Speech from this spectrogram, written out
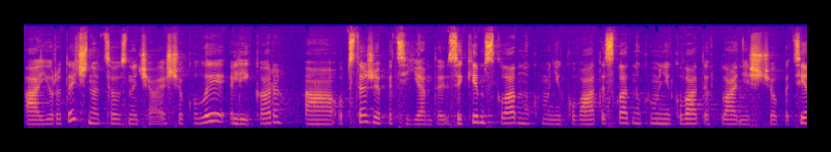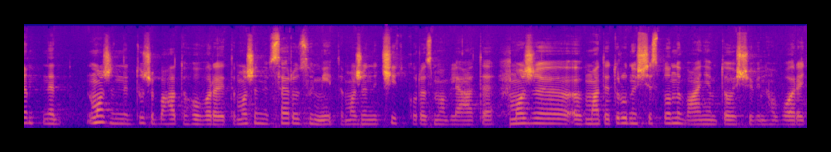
А юридично це означає, що коли лікар обстежує пацієнта, з яким складно комунікувати, складно комунікувати в плані, що пацієнт не може не дуже багато говорити, може не все розуміти, може не чітко розмовляти, може е, мати труднощі з плануванням того, що він говорить.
